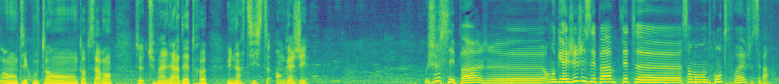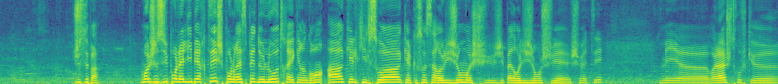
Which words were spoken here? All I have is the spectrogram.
en t'écoutant, en t'observant, tu, tu m'as l'air d'être une artiste engagée. Je sais pas. Je... Engagé, je sais pas. Peut-être euh, sans m'en rendre compte. Ouais, je sais pas. Je sais pas. Moi, je suis pour la liberté, je suis pour le respect de l'autre avec un grand A, quel qu'il soit, quelle que soit sa religion. Moi, je suis, j'ai pas de religion, je suis, je suis athée. Mais euh, voilà, je trouve que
